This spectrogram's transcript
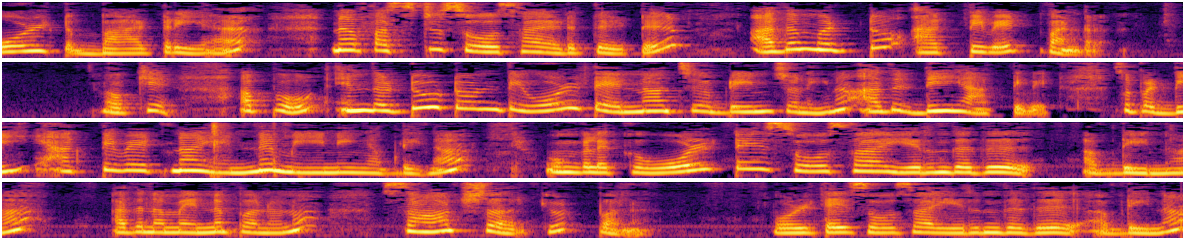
வோல்ட் பேட்டரிய நான் ஃபர்ஸ்ட் சோர்ஸா எடுத்துட்டு அதை மட்டும் ஆக்டிவேட் பண்றேன். ஓகே அப்போ இந்த டூ டுவெண்ட்டி வோல்ட் என்னாச்சு அப்படின்னு சொன்னீங்கன்னா அது டீஆக்டிவேட் ஸோ இப்போ டீஆக்டிவேட்னா என்ன மீனிங் அப்படின்னா உங்களுக்கு வோல்டேஜ் சோர்ஸா இருந்தது அப்படின்னா அதை நம்ம என்ன பண்ணணும்? ஷார்ட் சர்க்கியூட் பண்ணணும். வோல்டேஜ் சோர்ஸா இருந்தது அப்படின்னா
